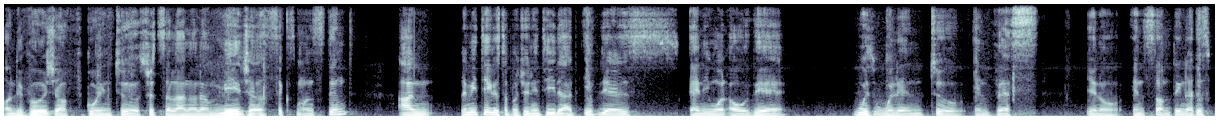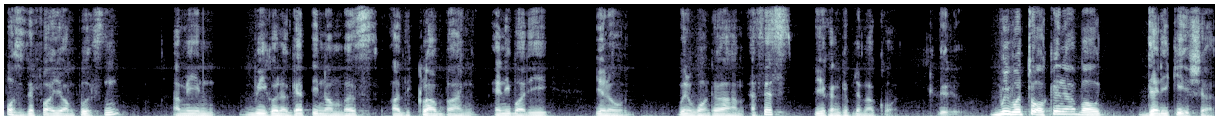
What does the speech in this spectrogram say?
on the verge of going to Switzerland on a major six-month stint. And let me take this opportunity that if there is anyone out there who is willing to invest, you know, in something that is positive for a young person, I mean, we're going to get the numbers of the club and anybody, you know, will want to um, assist, you can give them a call we were talking about dedication,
